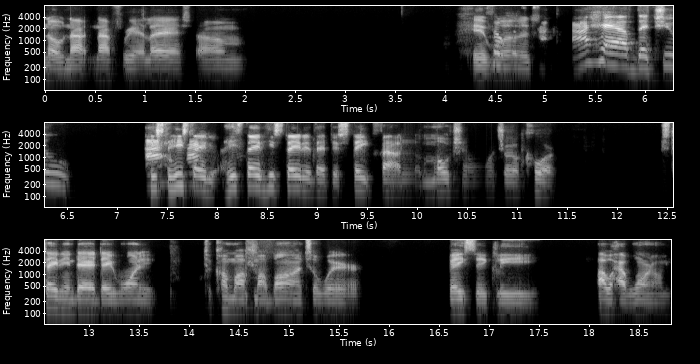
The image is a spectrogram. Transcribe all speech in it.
No, not not free at last. Um, it So- was. I have that you. He, I- sta- he I- stated he stated he stated that the state filed a motion with your court stating that they wanted to come off my bond to where basically I would have warrant on me.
